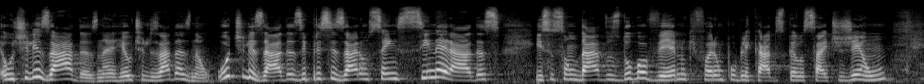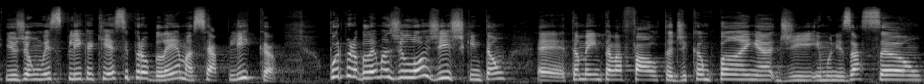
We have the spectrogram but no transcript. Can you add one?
reutilizadas, né? Reutilizadas não, utilizadas e precisaram ser incineradas. Isso são dados do governo que foram publicados pelo site G1. E o G1 explica que esse problema se aplica por problemas de logística. Então, é, também pela falta de campanha de imunização,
